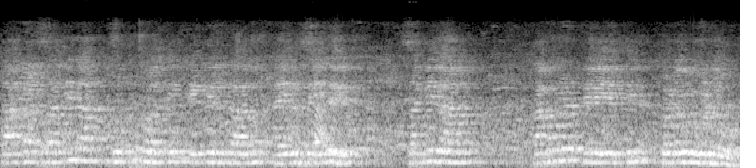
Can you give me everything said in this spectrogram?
தாங்கள் சன்னிதானம் சுற்றுப்புறத்தில் எங்கிருந்தாலும் தயவு செய்து சன்னிதானம் தகவல் நிலையத்தில் தொடர்பு கொள்வோம்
